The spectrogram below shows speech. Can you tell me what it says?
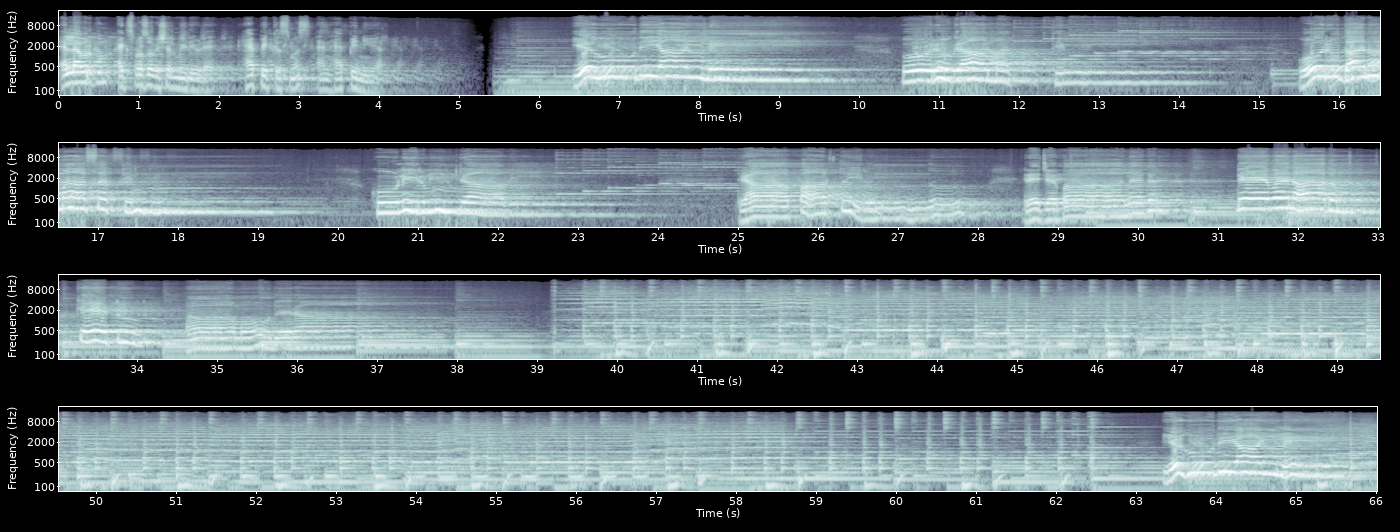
എല്ലാവർക്കും express official മീഡിയയുടെ happy Christmas and happy new year യഹൂദിയായിലെ ഒരു ഗ്രാമത്തിൽ ഒരു ധനുമാസത്തിൻ കുളിരും രാവിൽ രാപ്പാർത്തിരുന്നു രജപാലകൻ ദേവനാദം കേട്ടു ആമോദരാ. യഹൂദിയായിലെ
